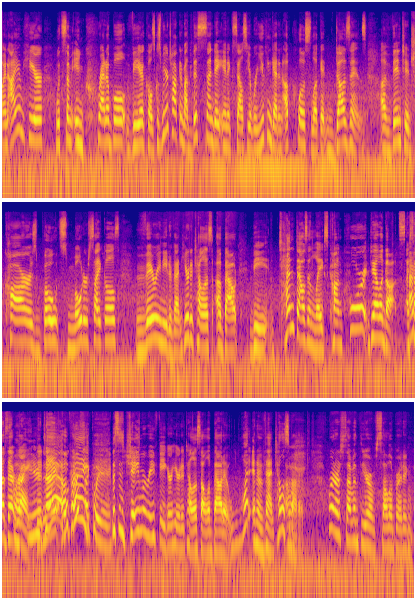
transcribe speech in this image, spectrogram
And I am here with some incredible vehicles because we are talking about this Sunday in Excelsior where you can get an up close look at dozens of vintage cars, boats, motorcycles. Very neat event. Here to tell us about the 10,000 Lakes Concours d'Elegance. I said that right, You didn't did, I? Okay. perfectly. This is Jay Marie Fieger here to tell us all about it. What an event. Tell us about Oh, it. We're in our seventh year of celebrating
